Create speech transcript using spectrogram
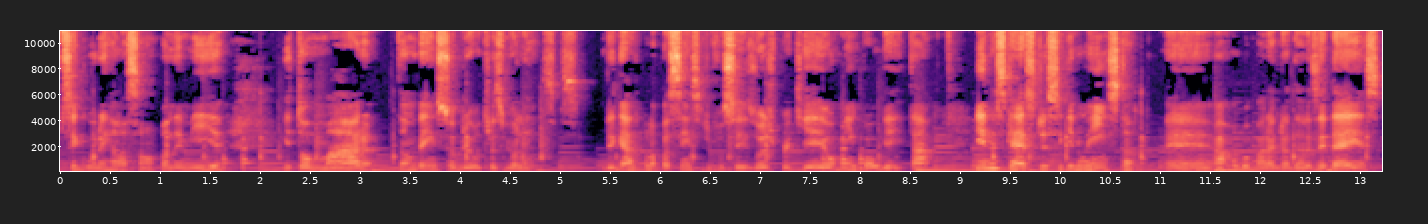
seguro em relação à pandemia e tomara também sobre outras violências. Obrigada pela paciência de vocês hoje, porque eu me empolguei, tá? E não esquece de seguir no Insta, é, arroba para agradar as ideias.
